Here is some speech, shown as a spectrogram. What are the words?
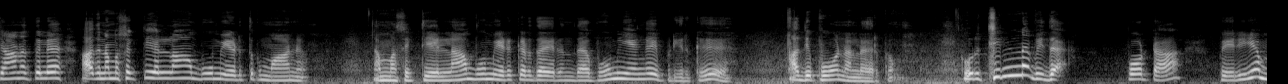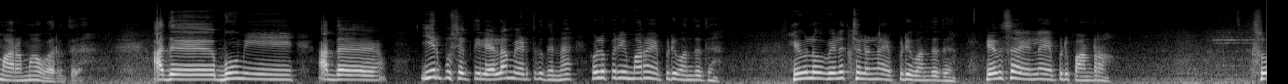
தியானத்தில் அது நம்ம சக்தியெல்லாம் பூமி எடுத்துக்குமான்னு. நம்ம சக்தியெல்லாம் பூமி எடுக்கிறதா இருந்தால் பூமி எங்கே இப்படி இருக்குது அது போக நல்லா இருக்கும். ஒரு சின்ன விதை போட்டால் பெரிய மரமாக வருது. அது பூமி அந்த ஈர்ப்பு சக்தியில் எல்லாமே எடுத்துக்குதுன்னா இவ்வளோ பெரிய மரம் எப்படி வந்தது? இவ்வளோ விளைச்சலெல்லாம் எப்படி வந்தது? விவசாயம்லாம் எப்படி பண்ணுறான் ஸோ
